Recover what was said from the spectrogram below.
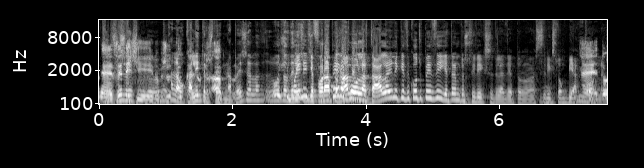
Ναι, σε δεν σχέση έχει. με το- Νομίζω Αλλά ο ότι- καλύτερος Α, πρέπει να παίζει, αλλά όταν Όχι, δεν μα έχει είναι διαφορά από τον πέρα από άλλον. όλα ναι. τα άλλα είναι και δικό του παιδί. Γιατί να μην το στηρίξει δηλαδή από το να στηρίξει τον Μπιακόν. Ναι, το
